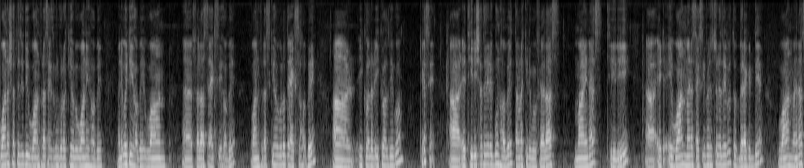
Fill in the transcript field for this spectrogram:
ওয়ানের সাথে যদি ওয়ান প্লাস এক্স গুণ করো কি হবে? ওয়ানই হবে। মানে ওইটাই হবে। ওয়ান প্লাস এক্সই হবে। ওয়ান প্লাস কি হবে বলতো? এক্স হবে। আর ইকুয়াল আর ইকুয়াল দিব, ঠিক আছে? আর এই থ্রির সাথে যেটা গুণ হবে তো আমরা কি দেবো প্লাস মাইনাস থ্রি এটা এই ওয়ান মাইনাস এক্স পাশে চলে যাবে তো ব্র্যাকেট দিয়ে ওয়ান মাইনাস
